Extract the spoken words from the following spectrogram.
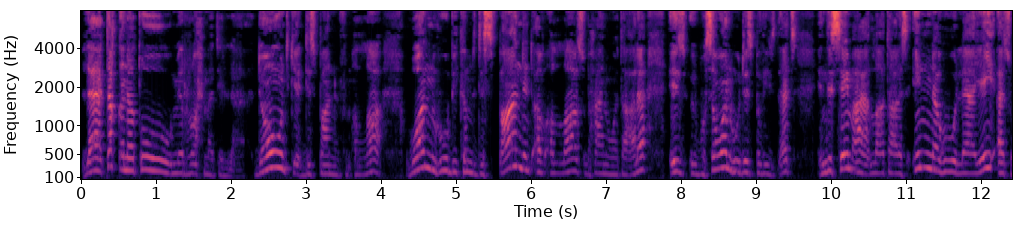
لا تقنطوا من رحمة الله. Don't get despondent from Allah. One who becomes despondent of Allah subhanahu wa ta'ala is someone who disbelieves. That's in the same ayah Allah ta'ala says إنه لا ييأس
